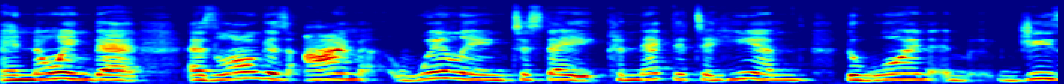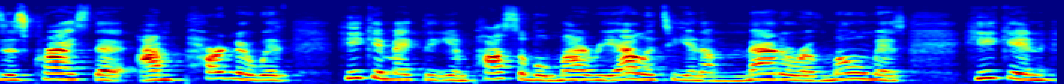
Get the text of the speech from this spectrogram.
and knowing that as long as I'm willing to stay connected to Him, the one um, Jesus Christ that I'm partnered with, He can make the impossible my reality in a matter of moments. He can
